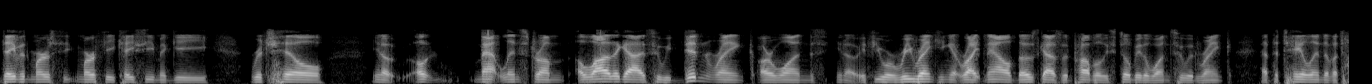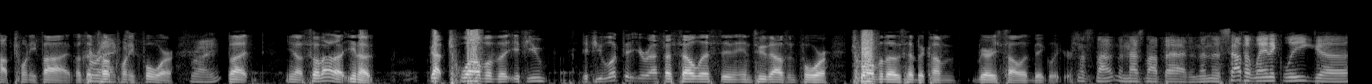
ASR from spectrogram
David Murphy, Murphy Casey McGehee, Rich Hill, you know, uh, Matt Lindstrom, a lot of the guys who we didn't rank are ones, you know, if you were re-ranking it right now, those guys would probably still be the ones who would rank at the tail end of a top 25, of the top 24. Right. But, you know, so about a, you know, got 12 of the, if you, if you looked at your FSL list in, in 2004, 12 of those have become very solid big leaguers. That's not, and that's not bad. And then the South Atlantic League, uh,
